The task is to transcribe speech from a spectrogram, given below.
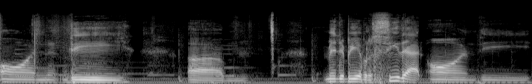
on the, um, may not be able to see that on the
